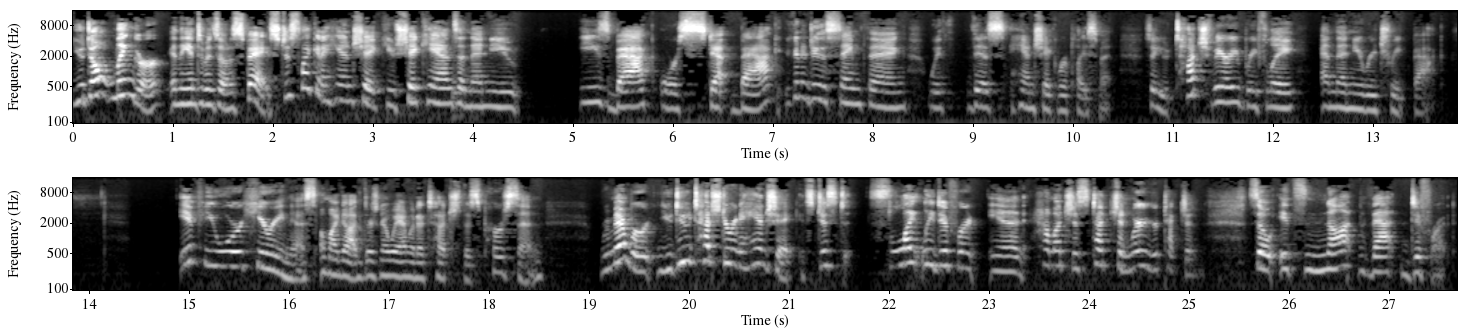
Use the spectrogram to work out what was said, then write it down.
you don't linger in the intimate zone of space. Just like in a handshake, you shake hands and then you ease back or step back. You're going to do the same thing with this handshake replacement. So you touch very briefly and then you retreat back. If you're hearing this, oh my God, there's no way I'm going to touch this person. Remember, you do touch during a handshake. It's just slightly different in how much is touching, where you're touching. So it's not that different.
